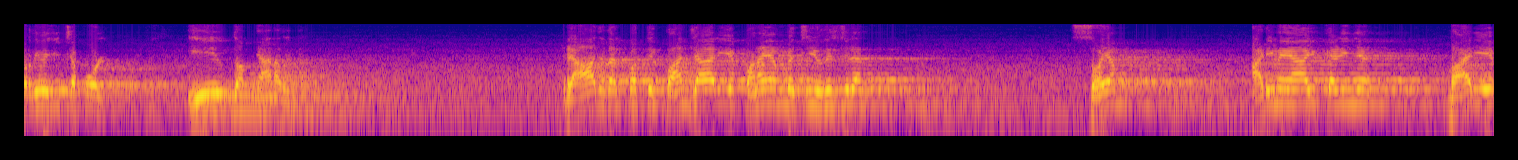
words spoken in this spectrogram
പ്രതിവചിച്ചപ്പോൾ ഈ യുദ്ധം ഞാൻ അറിഞ്ഞു രാജതൽപ്പത്തിൽ പാഞ്ചാലിയെ പണയം വെച്ച് യുധിഷ്ഠിരൻ സ്വയം അടിമയായി കഴിഞ്ഞ് ഭാര്യയെ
